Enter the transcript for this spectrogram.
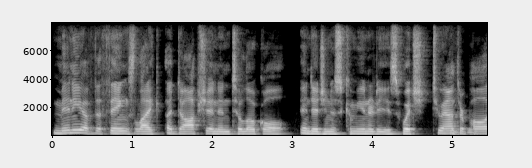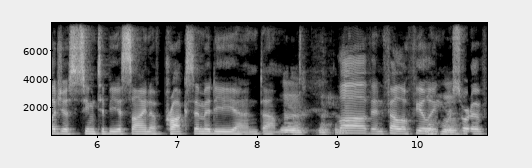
many of the things like adoption into local indigenous communities, which to mm-hmm. anthropologists mm-hmm. seem to be a sign of proximity and um, mm-hmm. love and fellow feeling, mm-hmm. were sort of,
